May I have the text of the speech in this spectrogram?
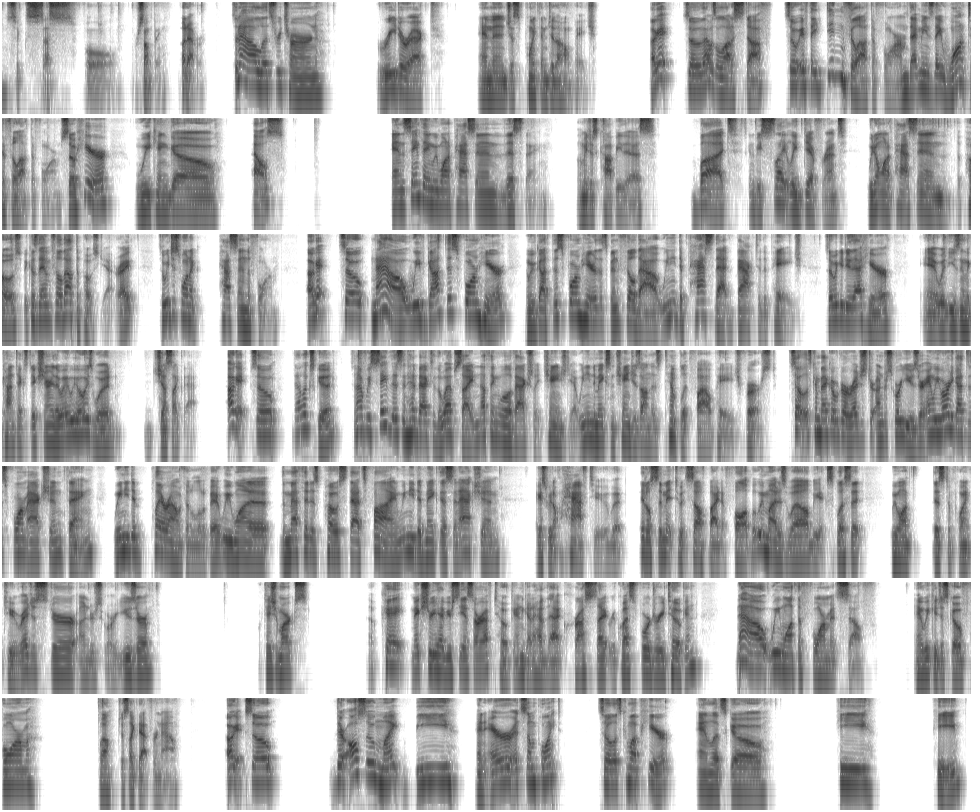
successful or something, whatever. So now let's return redirect and then just point them to the home page. Okay, so that was a lot of stuff. So if they didn't fill out the form, that means they want to fill out the form. So here we can go else and the same thing, we want to pass in this thing. Let me just copy this, but it's going to be slightly different. We don't want to pass in the post because they haven't filled out the post yet, right? So we just want to pass in the form. Okay, so now we've got this form here and we've got this form here that's been filled out. We need to pass that back to the page. So we could do that here eh, with using the context dictionary the way we always would, just like that. Okay, so that looks good. So now if we save this and head back to the website, nothing will have actually changed yet. We need to make some changes on this template file page first. So let's come back over to our register underscore user, and we've already got this form action thing. We need to play around with it a little bit. We want to, the method is post, that's fine. We need to make this an action. I guess we don't have to, but it'll submit to itself by default, but we might as well be explicit. We want this to point to register underscore user, quotation marks, Okay, make sure you have your CSRF token. Got to have that cross-site request forgery token. Now we want the form itself. And we could just go form, well, just like that for now. Okay, so there also might be an error at some point. So let's come up here and let's go P, P.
